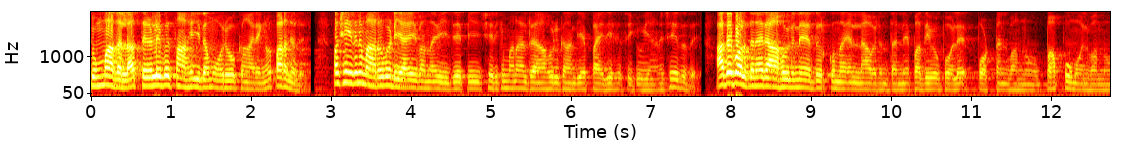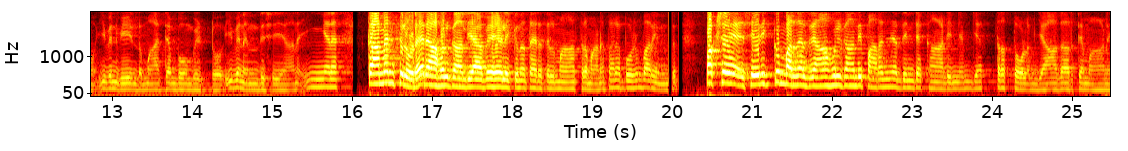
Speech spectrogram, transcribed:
ചുമ്മാ അതല്ല തെളിവ് സഹിതം ഓരോ കാര്യങ്ങൾ പറഞ്ഞത്. പക്ഷേ ഇതിന് മറുപടിയായി വന്ന ബി ജെ പി ശരിക്കും പറഞ്ഞാൽ രാഹുൽ ഗാന്ധിയെ പരിഹസിക്കുകയാണ് ചെയ്തത്. അതേപോലെ തന്നെ രാഹുലിനെ എതിർക്കുന്ന എല്ലാവരും തന്നെ പതിവ് പോലെ പൊട്ടൻ വന്നു. പപ്പു മോൻ വന്നു ഇവൻ വീണ്ടും മാറ്റം ബോംബിട്ടു ഇവൻ എന്ത് ചെയ്യാൻ ഇങ്ങനെ കമൻസിലൂടെ രാഹുൽ ഗാന്ധി അവഹേളിക്കുന്ന തരത്തിൽ മാത്രമാണ് പലപ്പോഴും പറയുന്നത്. പക്ഷേ ശരിക്കും പറഞ്ഞാൽ രാഹുൽ ഗാന്ധി പറഞ്ഞതിന്റെ കാഠിന്യം എത്രത്തോളം യാഥാർത്ഥ്യമാണ്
